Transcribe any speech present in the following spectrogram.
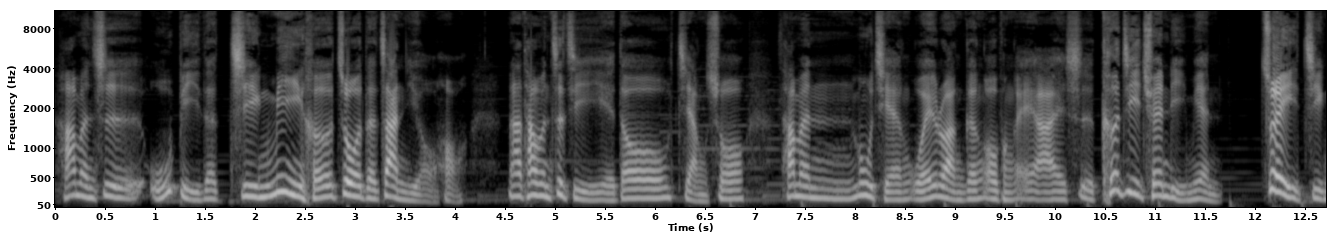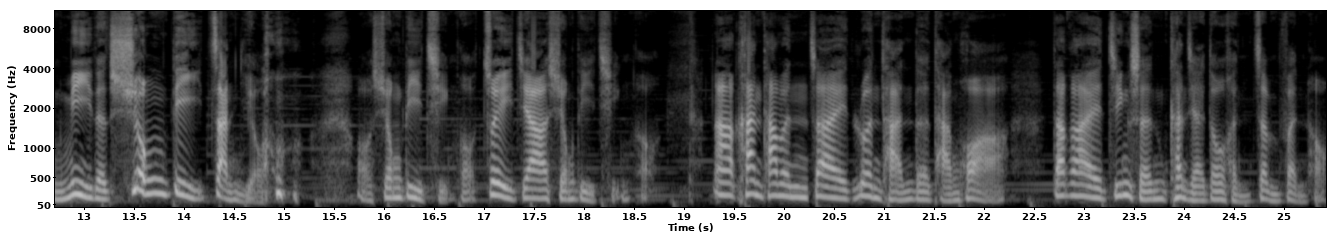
他们是无比的紧密合作的战友哈。那他们自己也都讲说。他们目前微软跟 OpenAI 是科技圈里面最紧密的兄弟战友 哦，兄弟情哦，最佳兄弟情哦。那看他们在论坛的谈话，大概精神看起来都很振奋哈，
